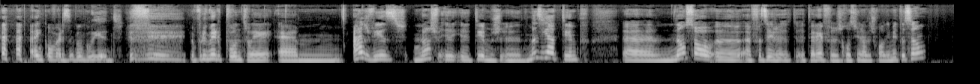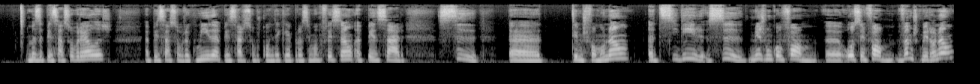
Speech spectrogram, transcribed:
em conversa com clientes. O primeiro ponto é, um, às vezes, nós uh, temos uh, demasiado tempo não só a fazer tarefas relacionadas com a alimentação, mas a pensar sobre elas, a pensar sobre a comida, a pensar sobre quando é que é a próxima refeição, a pensar se uh, temos fome ou não, a decidir se, mesmo com fome uh, ou sem fome, vamos comer ou não.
